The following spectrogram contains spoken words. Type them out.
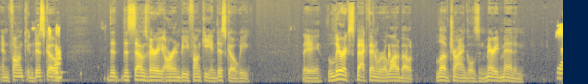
and funk and disco. The, this sounds very R&B funky and disco We They the lyrics back then were a lot about love triangles and married men and Yeah.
